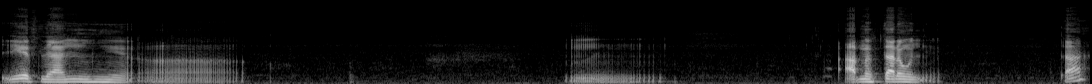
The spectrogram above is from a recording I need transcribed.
если они э, односторонние, да?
